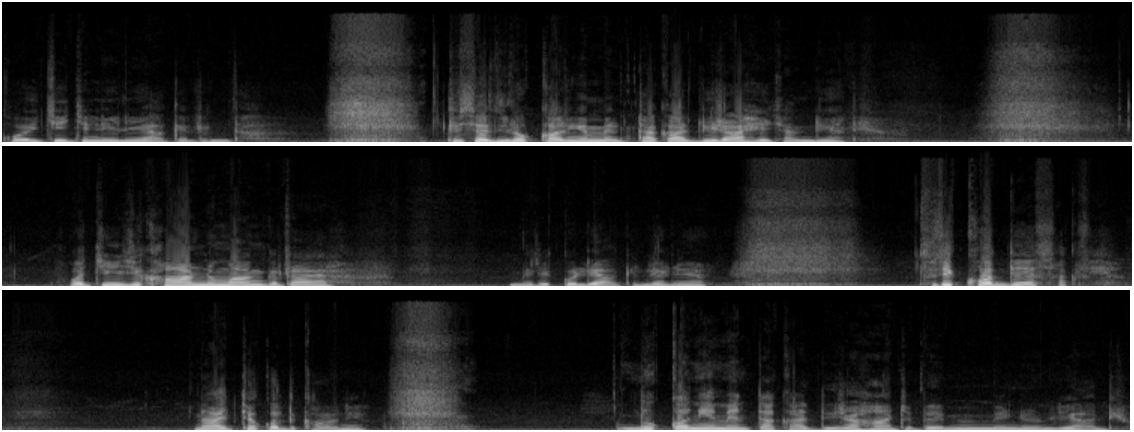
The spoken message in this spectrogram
ਕੋਈ ਚੀਜ਼ ਨਹੀਂ ਲਿਆ ਕੇ ਦਿੰਦਾ। ਕਿਸੇ ਦੀ ਲੋਕਾਂ ਦੀਆਂ ਮਿੰਤਾਂ ਕਰਦੀ ਰਾਹੀ ਜਾਂਦੀਆਂ ਨੇ। ਉਹ ਚੀਜ਼ ਖਾਣ ਨੂੰ ਮੰਗਦਾ ਆ। ਮੇਰੇ ਕੋਲ ਲਿਆ ਕੇ ਦੇਣੇ ਆ। ਤੁਸੀਂ ਖੁਦ ਦੇ ਸਕਦੇ ਹੋ। ਨਾ ਇੱਥੇ ਕੁਝ ਖਾਣੇ ਲੋਕਾਂ ਦੀਆਂ ਮਿਹਨਤਾਂ ਕਰਦੀ ਰਹਾਂ ਚ ਵੀ ਮੈਨੂੰ ਲਿਆ ਦਿਓ।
